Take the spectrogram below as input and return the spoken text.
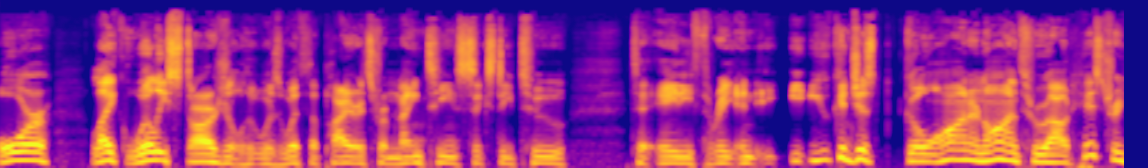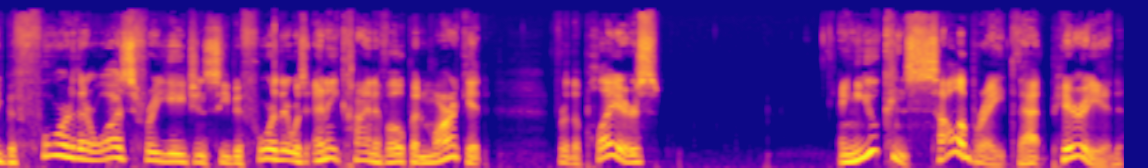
Or like Willie Stargell, who was with the Pirates from 1962 to 83. And you can just go on and on throughout history. Before there was free agency, before there was any kind of open market for the players, and you can celebrate that period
